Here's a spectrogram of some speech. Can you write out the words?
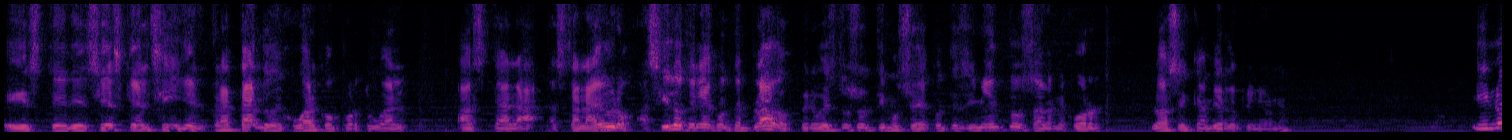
Este, de si es que él sigue tratando de jugar con Portugal hasta la, hasta la euro. Así lo tenía contemplado, pero estos últimos acontecimientos a lo mejor lo hacen cambiar de opinión, Y no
